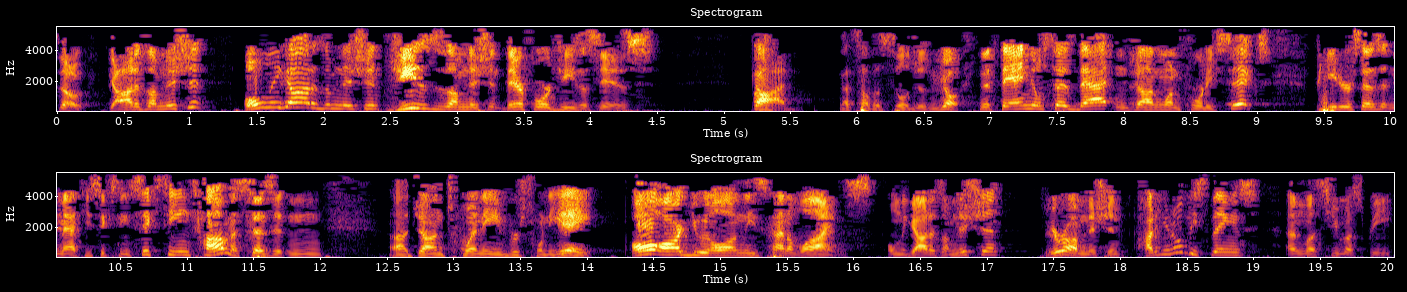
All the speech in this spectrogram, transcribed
So, God is omniscient. Only God is omniscient. Jesus is omniscient. Therefore, Jesus is God. That's how the syllogism go. Nathaniel says that in John 1.46. Peter says it in Matthew 16.16. Thomas says it in uh, John 20, verse 28. All argue along these kind of lines. Only God is omniscient. You're omniscient. How do you know these things unless you must be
